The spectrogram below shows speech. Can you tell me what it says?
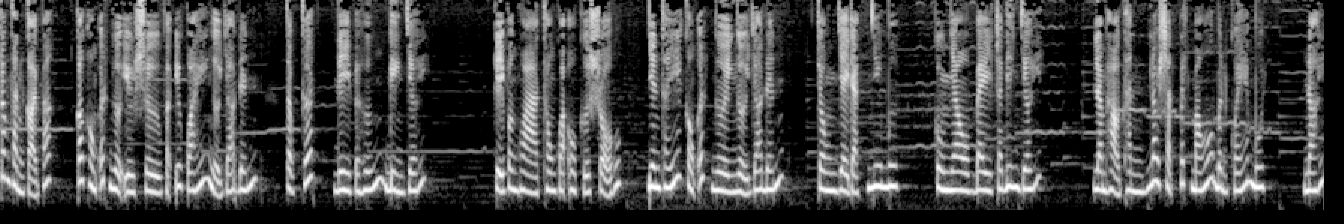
trong thành cõi Bắc có không ít người yêu sư và yêu quái ngựa gió đến, tập kết đi về hướng biên giới. Kỷ Vân Hòa thông qua ô cửa sổ, nhìn thấy không ít người ngựa gió đến, trông dày đặc như mưa, cùng nhau bay ra biên giới. Lâm Hạo Thành lau sạch vết máu bên khóe môi, nói:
